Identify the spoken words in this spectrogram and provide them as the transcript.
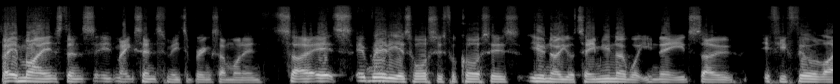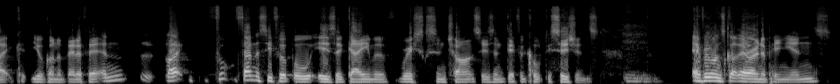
but in my instance, it makes sense for me to bring someone in. So it's it really is horses for courses. You know your team, you know what you need. So if you feel like you're going to benefit, and like f- fantasy football is a game of risks and chances and difficult decisions. Mm. Everyone's got their own opinions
